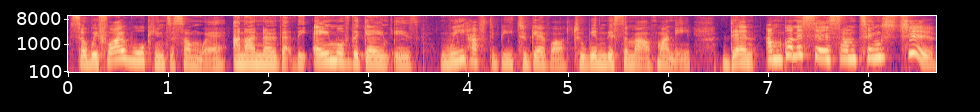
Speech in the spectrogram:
So if I walk into somewhere and I know that the aim of the game is we have to be together to win this amount of money, then I'm going to say some things too.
